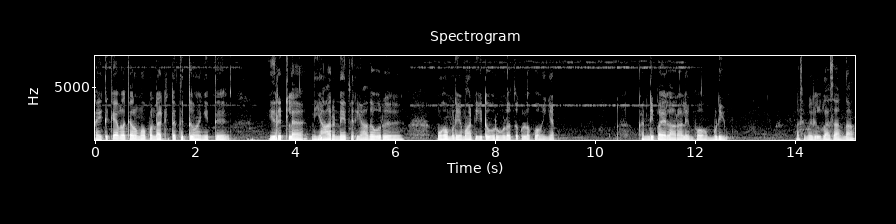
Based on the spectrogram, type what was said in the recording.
நைட்டு கேவல பொண்டாட்டிகிட்ட திட்டு வாங்கிட்டு இருட்டில் நீ யாருன்னே தெரியாத ஒரு முகமுடியை மாட்டிக்கிட்டு ஒரு உலகத்துக்குள்ளே போவீங்க. கண்டிப்பாக எல்லாராலையும் போக முடியும். அஸ் மிடில் கிளாஸாக இருந்தால்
